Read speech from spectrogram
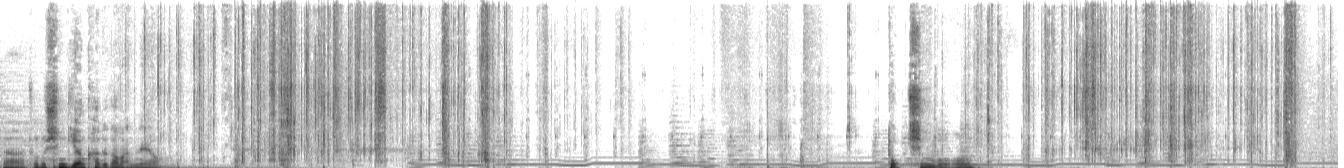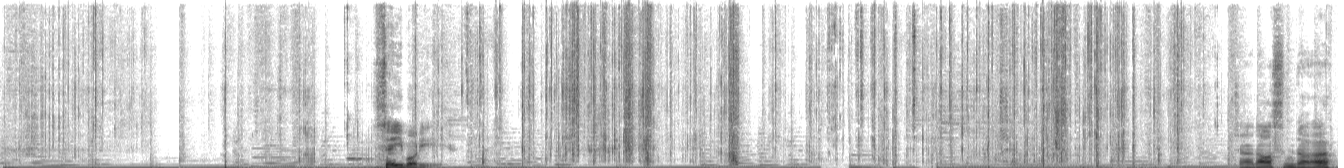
자, 저도 신기한 카드가 많네요. 독침봉 세이버리. 자 나왔습니다.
